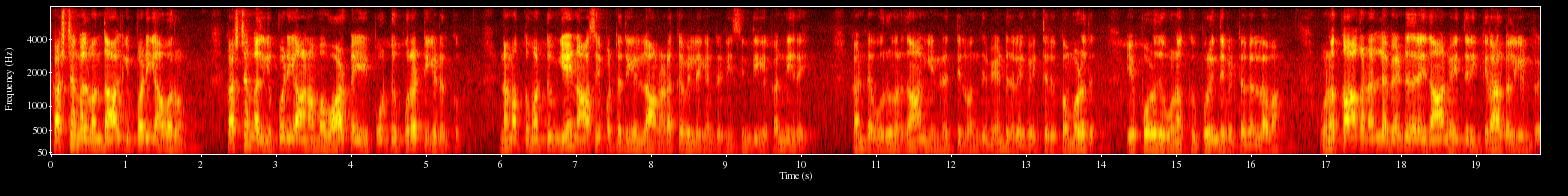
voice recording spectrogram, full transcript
கஷ்டங்கள் வந்தால் இப்படியா வரும்? கஷ்டங்கள் இப்படியா நம்ம வாழ்க்கையை போட்டு புரட்டி எடுக்கும்? நமக்கு மட்டும் ஏன் ஆசைப்பட்டது எல்லாம் நடக்கவில்லை என்று நீ சிந்திய கண்ணீரை கண்ட ஒருவர்தான் என்னிடத்தில் வந்து வேண்டுதலை வைத்திருக்கும் பொழுது இப்பொழுது உனக்கு புரிந்து விட்டதல்லவா உனக்காக நல்ல வேண்டுதலை தான் வைத்திருக்கிறார்கள் என்று.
